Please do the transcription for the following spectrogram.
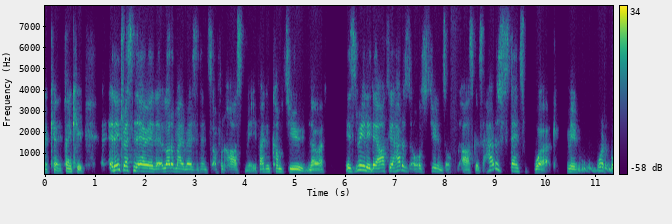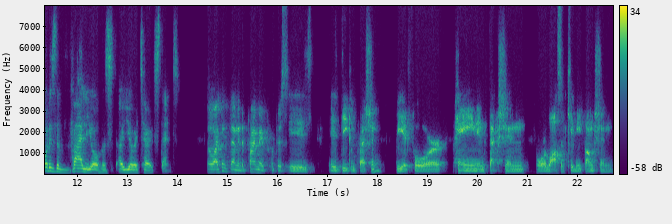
Okay, thank you. An interesting area that a lot of my residents often ask me, if I can come to you, Noah, is really they ask you, how does, all students ask us, how does stents work? I mean, what, what is the value of a, a ureteric stent? So I think I mean the primary purpose is is decompression, be it for pain, infection, or loss of kidney function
